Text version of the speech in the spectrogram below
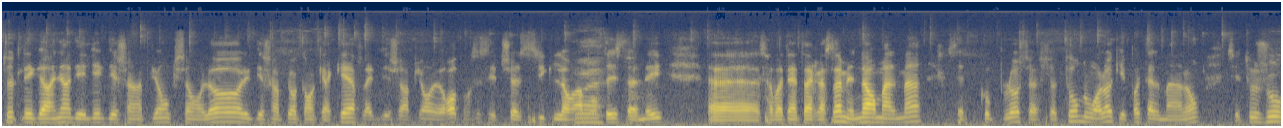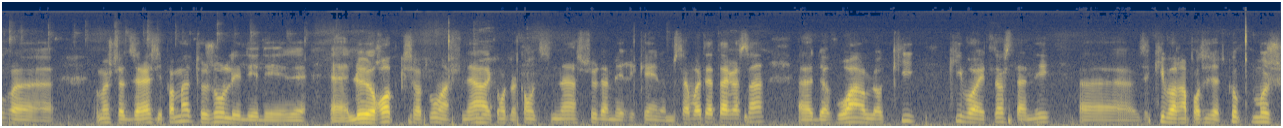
tous les gagnants des Ligues des champions qui sont là, Ligue des champions CONCACAF, Ligue des champions Europe. On sait c'est Chelsea qui l'ont remporté cette année. Euh, ça va être intéressant, mais normalement, cette coupe-là, ce, tournoi-là qui n'est pas tellement long, c'est toujours, euh, comment je te dirais, c'est pas mal toujours euh, l'Europe qui se retrouve en finale contre le continent sud-américain. Mais ça va être intéressant de voir là, qui, qui va être là cette année. Qui va remporter cette coupe? Moi, je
